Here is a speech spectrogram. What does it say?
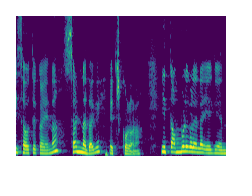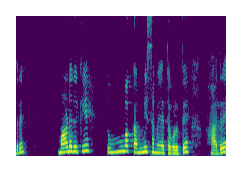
ಈ ಸೌತೆಕಾಯನ್ನು ಸಣ್ಣದಾಗಿ ಹೆಚ್ಕೊಳ್ಳೋಣ. ಈ ತಂಬುಳಿಗಳೆಲ್ಲ ಹೇಗೆ ಅಂದರೆ ಮಾಡೋದಕ್ಕೆ ತುಂಬ ಕಮ್ಮಿ ಸಮಯ ತಗೊಳುತ್ತೆ, ಆದರೆ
